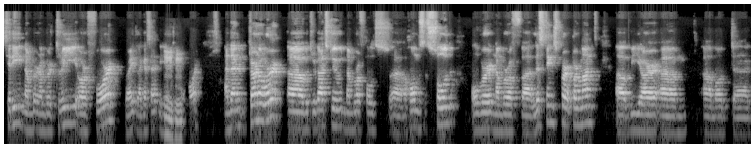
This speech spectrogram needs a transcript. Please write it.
city number number three or four, right? Like I said, mm-hmm. four. And then turnover uh, with regards to number of homes, uh, homes sold over number of uh, listings per, per month. Uh, we are um, about uh,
